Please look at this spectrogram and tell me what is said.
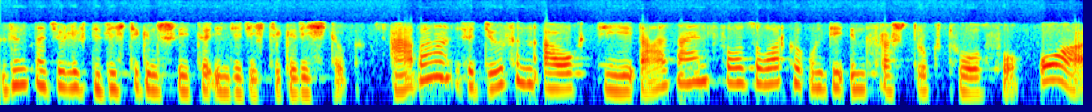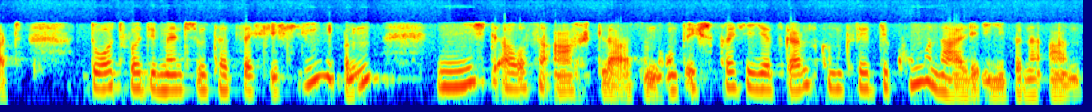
sind natürlich die wichtigen Schritte in die richtige Richtung. Aber wir dürfen auch die Daseinsvorsorge und die Infrastruktur vor Ort, dort wo die Menschen tatsächlich leben, nicht außer Acht lassen. Und ich spreche jetzt ganz konkret die kommunale Ebene an.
